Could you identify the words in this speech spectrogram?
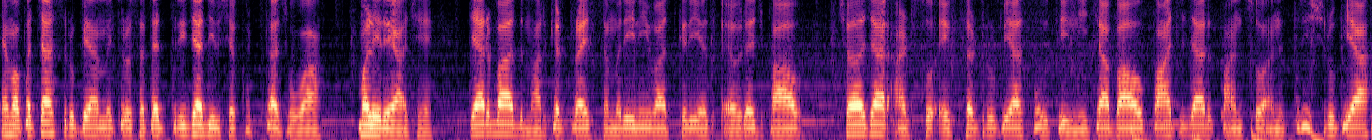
એમાં પચાસ રૂપિયા મિત્રો સતત ત્રીજા દિવસે ઘટતા જોવા મળી રહ્યા છે. ત્યારબાદ માર્કેટ પ્રાઇસ સમરીની વાત કરીએ તો એવરેજ ભાવ છ હજાર આઠસો એકસઠ રૂપિયા, સૌથી નીચા ભાવ પાંચ હજાર પાંચસો અને ત્રીસ રૂપિયા.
